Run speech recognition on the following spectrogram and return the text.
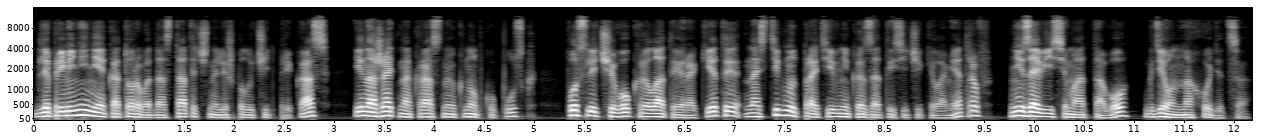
для применения которого достаточно лишь получить приказ и нажать на красную кнопку «Пуск», после чего крылатые ракеты настигнут противника за тысячи километров, независимо от того, где он находится,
